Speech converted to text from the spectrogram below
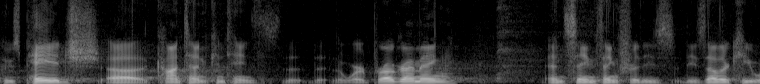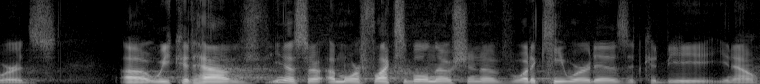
whose page uh, content contains the, the, the, word programming, and same thing for these, these other keywords. Uh, we could have, you know, so a more flexible notion of what a keyword is. It could be, you know,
